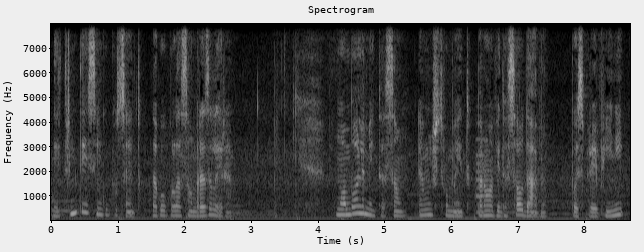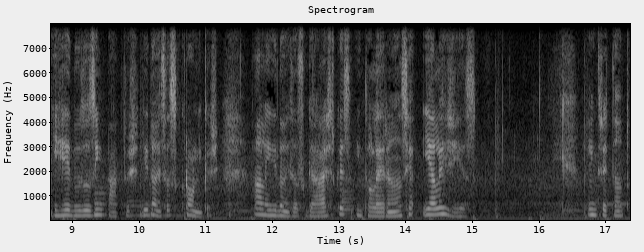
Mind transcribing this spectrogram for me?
de 35% da população brasileira. Uma boa alimentação é um instrumento para uma vida saudável, pois previne e reduz os impactos de doenças crônicas, além de doenças gástricas, intolerância e alergias. Entretanto,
